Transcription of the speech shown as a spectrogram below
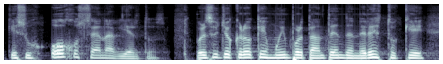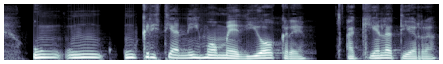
que sus ojos sean abiertos. Por eso yo creo que es muy importante entender esto, que un, un- un cristianismo mediocre aquí en la tierra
